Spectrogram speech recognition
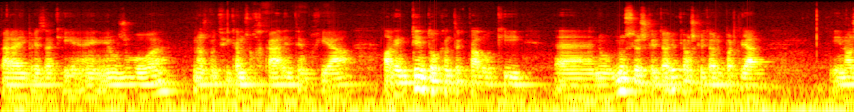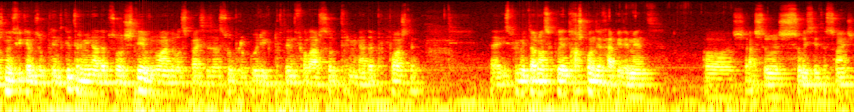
para a empresa aqui em Lisboa, nós notificamos o recado em tempo real, alguém tentou contactá-lo aqui ah, no, no seu escritório, que é um escritório partilhado, e nós notificamos o cliente que determinada pessoa esteve no Angular Spaces à sua procura e que pretende falar sobre determinada proposta. Ah, Isso permite ao nosso cliente responder rapidamente aos, às suas solicitações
